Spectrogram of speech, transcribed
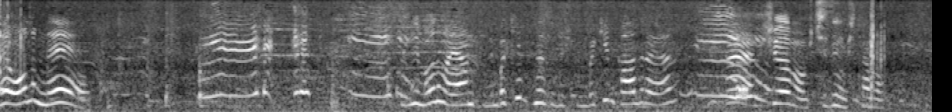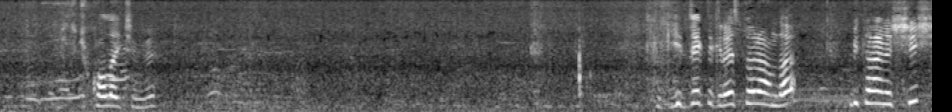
Ne oğlum ne? Sileyim oğlum ayağını sileyim. Bakayım nasıl düştün. Bakayım kaldır ayağını. He, bir şey olmamış. Çizilmiş tamam. Şu kola için bir. Gidecektik restoranda. Bir tane şiş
